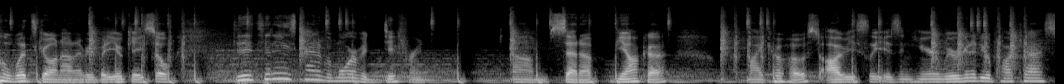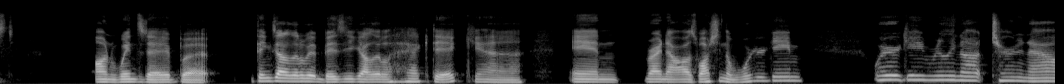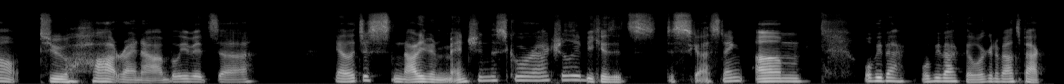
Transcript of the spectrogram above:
What's going on, everybody? Okay, so today's kind of a more of a different um, setup. Bianca, my co-host, obviously isn't here. We were gonna do a podcast on Wednesday, but things got a little bit busy, got a little hectic, uh, and right now I was watching the Warrior game. Warrior game really not turning out too hot right now. I believe it's uh yeah, let's just not even mention the score actually because it's disgusting. Um, we'll be back. We'll be back though. We're gonna bounce back.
